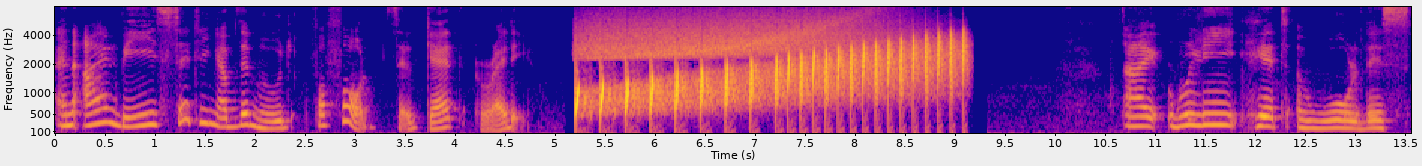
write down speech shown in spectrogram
and I'll be setting up the mood for fall. So get ready. I really hit a wall this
